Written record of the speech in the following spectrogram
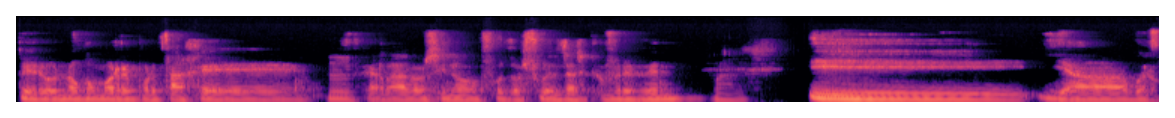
pero no como reportaje mm. cerrado, sino fotos sueltas que ofrecen. Y ya, bueno,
